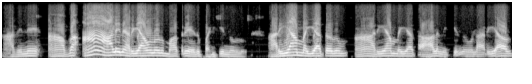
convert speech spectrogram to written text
അതിനെ അവ ആ ആളിനെ അറിയാവുന്നത് മാത്രമേ അത് പഠിക്കുന്നുള്ളൂ. അറിയാൻ വയ്യാത്തതും ആ അറിയാൻ വയ്യാത്ത ആൾ നിൽക്കുന്നതുകൊണ്ട് അറിയാൻ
